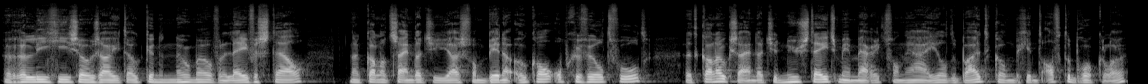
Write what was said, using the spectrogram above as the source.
religie, zo zou je het ook kunnen noemen, of een levensstijl, dan kan het zijn dat je juist van binnen ook al opgevuld voelt. Het kan ook zijn dat je nu steeds meer merkt van ja, heel de buitenkant begint af te brokkelen.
